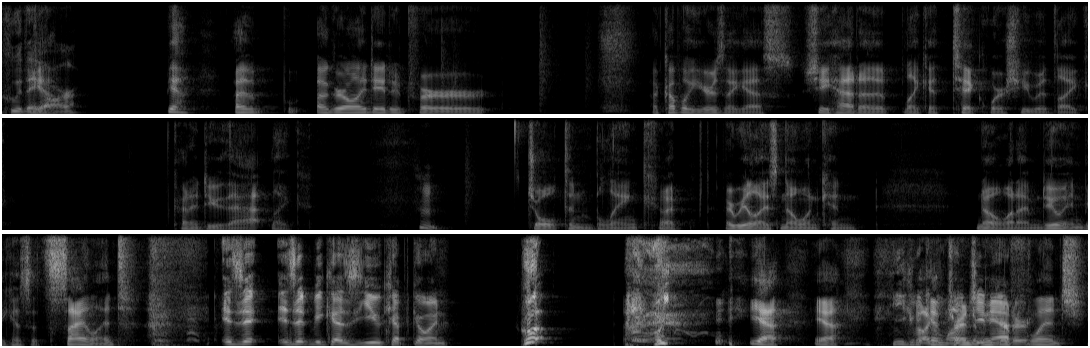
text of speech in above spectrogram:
who they Yeah. are Yeah, a, a girl I dated for a couple years, I guess. She had a like a tick where she would like kind of do that, like hmm. jolt and blink. I I realize no one can know what I'm doing because it's silent. is it is it because you kept going yeah, yeah. you kept like kept trying to make at her her flinch.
